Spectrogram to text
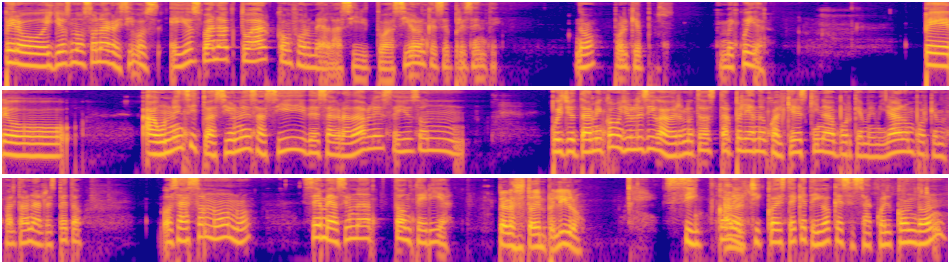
Pero ellos no son agresivos. Ellos van a actuar conforme a la situación que se presente. ¿No? Porque pues, me cuidan. Pero aún en situaciones así desagradables, ellos son pues yo también, como yo les digo, a ver, no te vas a estar peleando en cualquier esquina porque me miraron, porque me faltaron al respeto. O sea, eso no, ¿no? Se me hace una tontería. Pero eso está en peligro. Sí, con el chico este que te digo que se sacó el condón,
